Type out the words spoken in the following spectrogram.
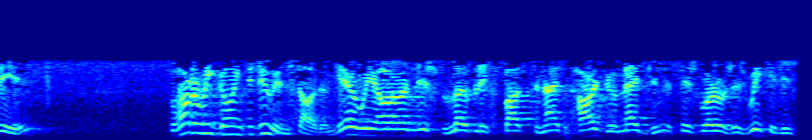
it is. What are we going to do in Sodom? Here we are in this lovely spot tonight. It's hard to imagine that this world's as wicked as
